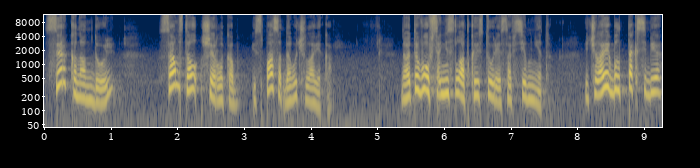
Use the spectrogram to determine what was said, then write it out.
сэр Конан Дойль сам стал Шерлоком и спас одного человека. Но это вовсе не сладкая история, совсем нет. И человек был так себе,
